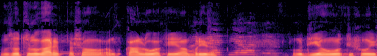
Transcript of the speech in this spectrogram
Nos outros lugares, pessoal, é um calor aqui, é uma brisa. O dia ontem foi.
